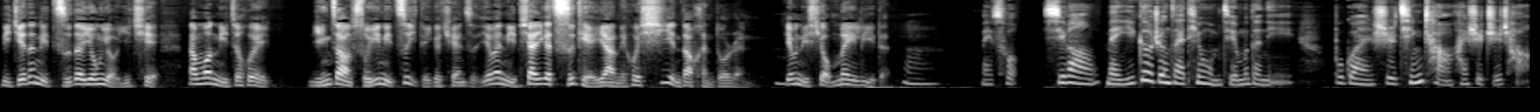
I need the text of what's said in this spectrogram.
你觉得你值得拥有一切，那么你就会营造属于你自己的一个圈子，因为你像一个磁铁一样，你会吸引到很多人，因为你是有魅力的。嗯，没错。希望每一个正在听我们节目的你，不管是情场还是职场，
